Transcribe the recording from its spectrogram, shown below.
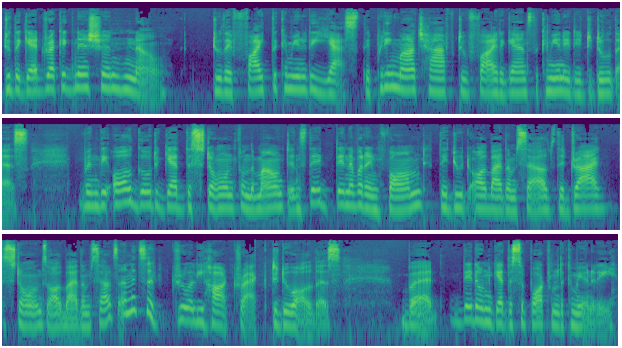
Do they get recognition? No. Do they fight the community? Yes. They pretty much have to fight against the community to do this. When they all go to get the stone from the mountains, they, they're never informed. They do it all by themselves. They drag the stones all by themselves. And it's a really hard trek to do all this. But they don't get the support from the community.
